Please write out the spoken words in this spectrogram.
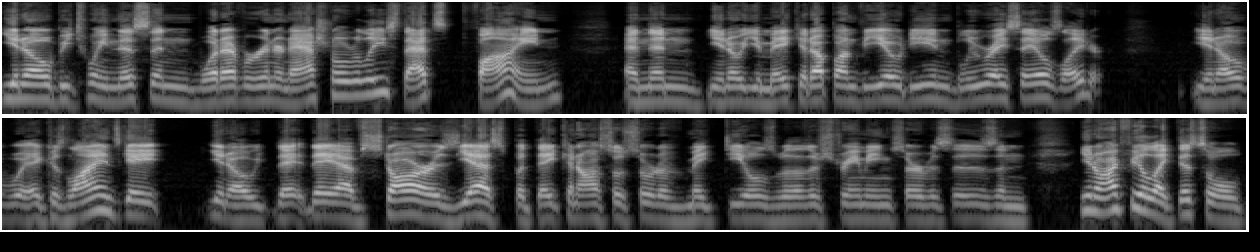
you know, between this and whatever international release, that's fine. And then, you know, you make it up on VOD and Blu-ray sales later. You know, because Lionsgate, you know, they, they have stars, yes, but they can also sort of make deals with other streaming services and you know, I feel like this will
